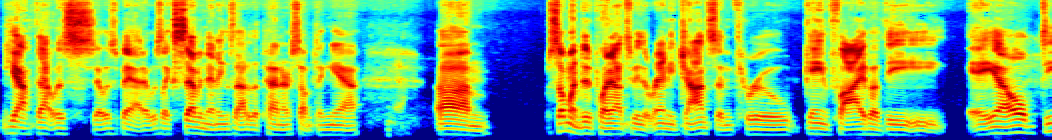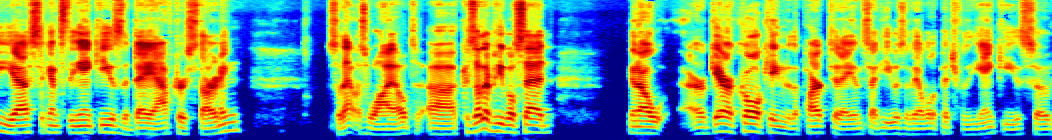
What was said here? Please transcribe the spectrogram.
Yeah, that was that was bad. It was like seven innings out of the pen or something. Yeah. yeah. Um someone did point out to me that Randy Johnson threw game five of the ALDS against the Yankees the day after starting. So that was wild. Uh, because other people said you know, or Gerrit Cole came to the park today and said he was available to pitch for the Yankees. So,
